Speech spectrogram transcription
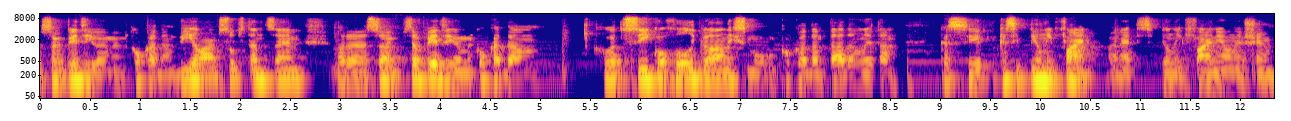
saviem piedzīvojumiem, ar kaut kādām vielām, substancēm, ar uh, saviem, saviem piedzīvojumiem, ar kaut kādām kaut kādu sīko huligānismu un kaut kādām tādām lietām, kas ir, kas ir pilnīgi fini. Tas ir pilnīgi fini jauniešiem.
